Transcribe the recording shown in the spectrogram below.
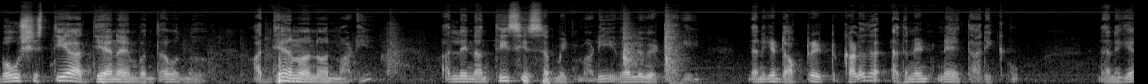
ಬಹುಶಿಸ್ತೀಯ ಅಧ್ಯಯನ ಎಂಬಂಥ ಒಂದು ಅಧ್ಯಯನವನ್ನು ಮಾಡಿ, ಅಲ್ಲಿ ನಾನು ಥೀಸಿಸ್ ಸಬ್ಮಿಟ್ ಮಾಡಿ ಇವ್ಯಾಲ್ಯುವೇಟ್ ಆಗಿ ನನಗೆ ಡಾಕ್ಟ್ರೇಟ್ ಕಳೆದ ಹದಿನೆಂಟನೇ ತಾರೀಕು ನನಗೆ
